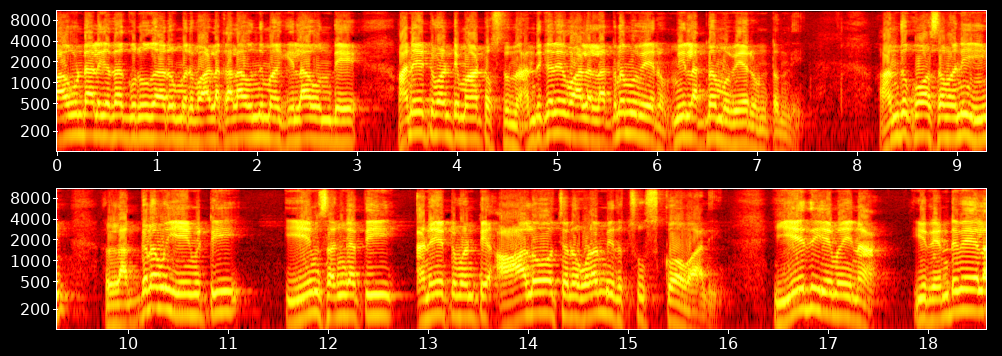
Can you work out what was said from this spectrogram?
బాగుండాలి కదా గురువుగారు మరి వాళ్ళకి అలా ఉంది మాకు ఇలా ఉంది అనేటువంటి మాట వస్తుంది. అందుకనే వాళ్ళ లగ్నము వేరు మీ లగ్నము వేరు ఉంటుంది అందుకోసమని లగ్నము ఏమిటి ఏం సంగతి అనేటువంటి ఆలోచన కూడా మీరు చూసుకోవాలి. ఏది ఏమైనా ఈ రెండు వేల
